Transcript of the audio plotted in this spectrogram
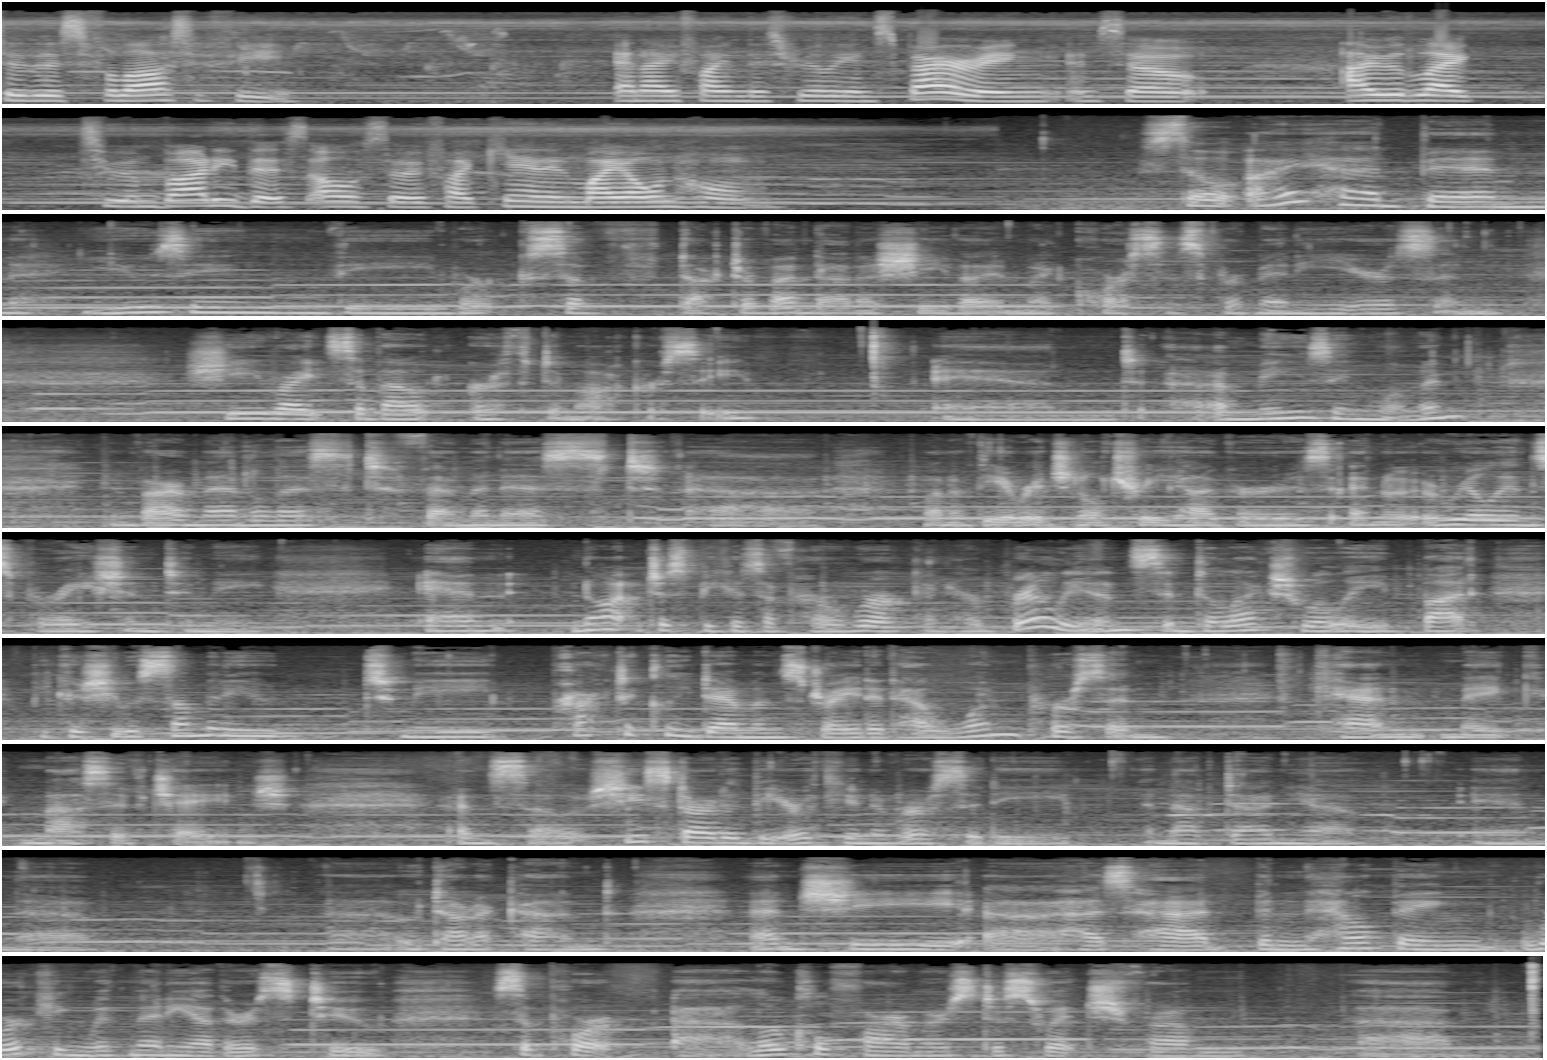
to this philosophy. And I find this really inspiring, and so I would like to embody this also, if I can, in my own home. So I had been using the works of Dr. Vandana Shiva in my courses for many years, and she writes about earth democracy. And amazing woman, environmentalist, feminist, uh, one of the original tree huggers and a real inspiration to me. And not just because of her work and her brilliance intellectually, but because she was somebody who, to me, practically demonstrated how one person can make massive change. And so she started the Earth University in uh, uh, Uttarakhand, and she uh, has had been helping, working with many others to support uh, local farmers to switch from um,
